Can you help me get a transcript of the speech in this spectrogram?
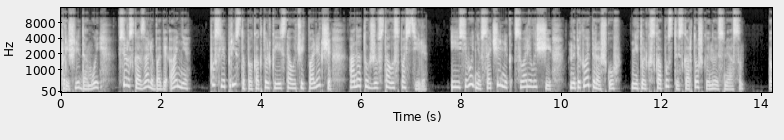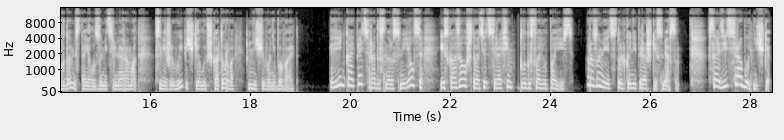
Пришли домой, все рассказали бабе Анне, После приступа, как только ей стало чуть полегче, она тут же встала с постели. И сегодня в сочельник сварила щи, напекла пирожков, не только с капустой, с картошкой, но и с мясом. В доме стоял изумительный аромат свежей выпечки, лучше которого ничего не бывает. Венька опять радостно рассмеялся и сказал, что отец Серафим благословил поесть. Разумеется, только не пирожки с мясом. «Садитесь, работнички»,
